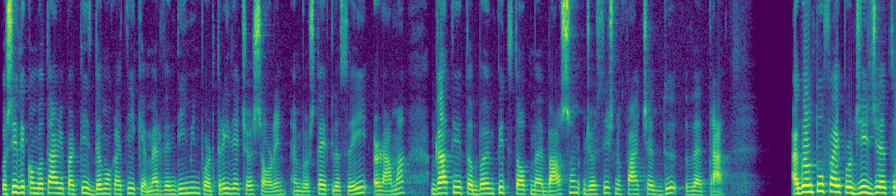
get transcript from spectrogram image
Këshilli Kombëtar i Partisë Demokratike merr vendimin për tridhjetë qershorin, e mbështet LSI, Rama, Gati të bëjmë pit stop me Bashën, gjerësisht në faqet dy dhe tre. Agron Tufa i përgjigjet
